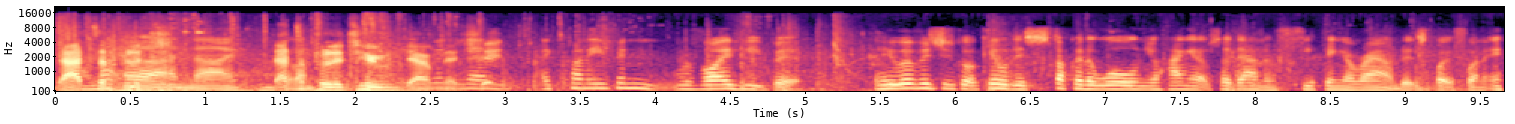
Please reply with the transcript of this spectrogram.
That's a Ah, platoon. no. That's a platoon down there. Even, um, I can't even revive you, but whoever's just got killed is stuck in the wall and you're hanging upside down and flipping around. It's quite funny.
